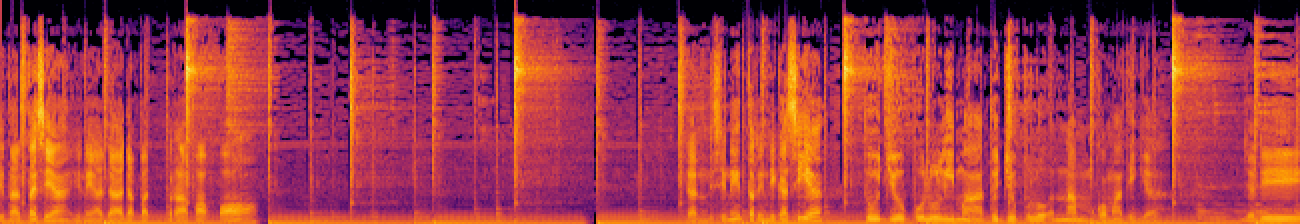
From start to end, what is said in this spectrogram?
kita tes ya. Ini ada dapat berapa volt. Dan di sini terindikasi ya 75 76,3 jadi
